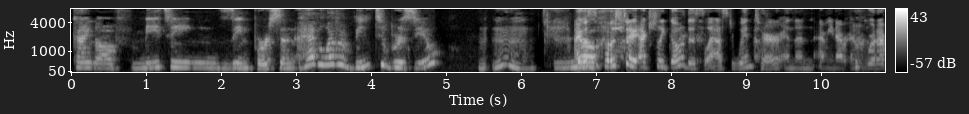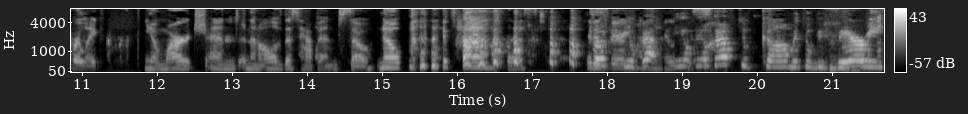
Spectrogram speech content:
kind of meetings in person, have you ever been to Brazil? No. I was supposed to actually go this last winter, and then I mean, whatever, like you know March, and and then all of this happened. So nope, it's high on my list. It so is very you, ha- you, you have to come. It will be mm-hmm. very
